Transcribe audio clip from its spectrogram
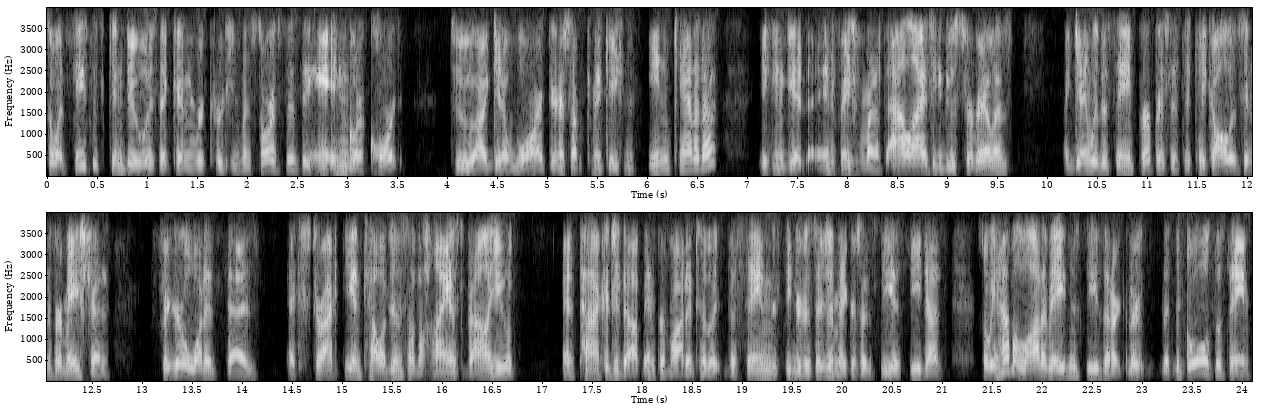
So, what CSIS can do is they can recruit human sources, it can go to court to uh, get a warrant to intercept communications in Canada. It can get information from its allies, it can do surveillance. Again, with the same purpose is to take all this information, figure out what it says, extract the intelligence of the highest value, and package it up and provide it to the, the same senior decision makers that CSE does. So we have a lot of agencies that are, the goal is the same.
